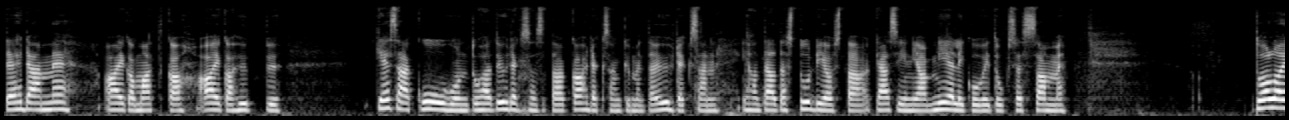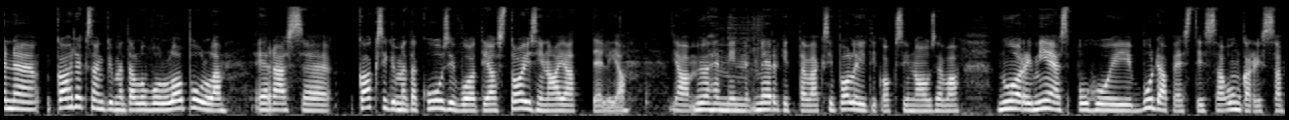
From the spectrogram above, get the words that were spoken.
tehdään me aikamatka, aikahyppy kesäkuuhun 1989 ihan täältä studiosta käsin ja mielikuvituksessamme. Tuolloin 80-luvun lopulla eräs 26-vuotias toisin ajattelija ja myöhemmin merkittäväksi poliitikoksi nouseva nuori mies puhui Budapestissa Unkarissa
